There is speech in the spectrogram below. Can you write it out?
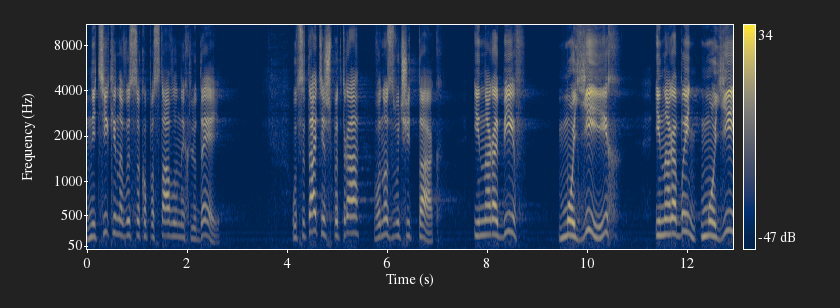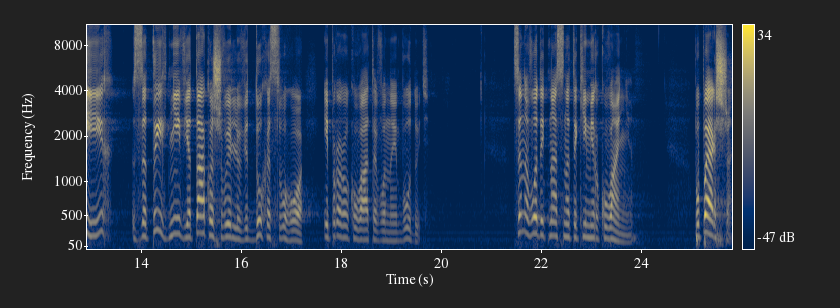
не тільки на високопоставлених людей. У цитаті ж Петра воно звучить так: і на рабів моїх, і на рабинь моїх за тих днів я також виллю від духа свого, і пророкувати вони будуть. Це наводить нас на такі міркування. По-перше,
